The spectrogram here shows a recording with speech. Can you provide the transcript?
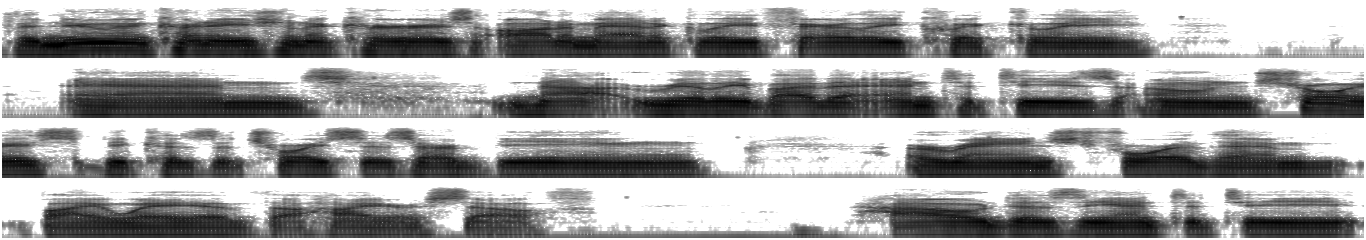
the new incarnation occurs automatically, fairly quickly, and not really by the entity's own choice because the choices are being arranged for them by way of the higher self. How does the entity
